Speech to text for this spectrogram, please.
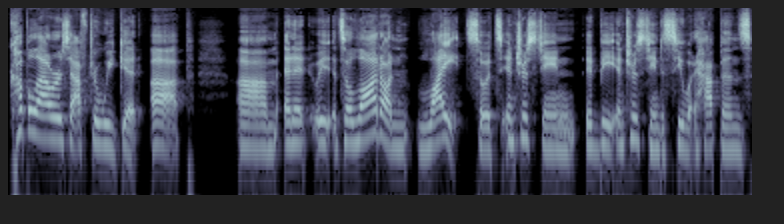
couple hours after we get up, Um, and it it's a lot on light, so it's interesting. It'd be interesting to see what happens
